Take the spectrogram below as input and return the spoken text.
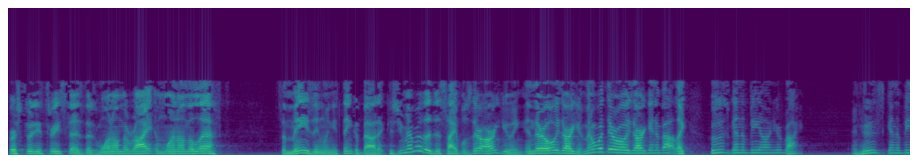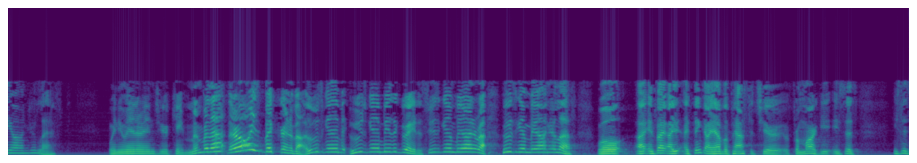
Verse 33 says there's one on the right and one on the left. It's amazing when you think about it because you remember the disciples, they're arguing, and they're always arguing. Remember what they were always arguing about? Like, who's going to be on your right and who's going to be on your left when you enter into your kingdom? Remember that? They're always bickering about who's going to be, who's going to be the greatest, who's going to be on your right, who's going to be on your left. Well, I, in fact, I, I think I have a passage here from Mark. He, he says, he says,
